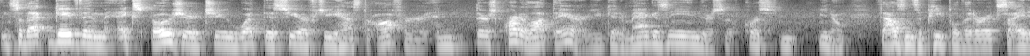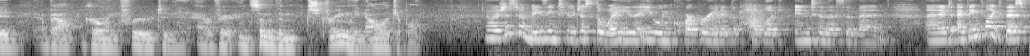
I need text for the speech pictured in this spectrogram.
and so that gave them exposure to what the CRFG has to offer. And there's quite a lot there. You get a magazine. There's of course you know thousands of people that are excited about growing fruit and are very, and some of them extremely knowledgeable. No, it's just amazing too, just the way that you incorporated the public into this event. And I think like this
